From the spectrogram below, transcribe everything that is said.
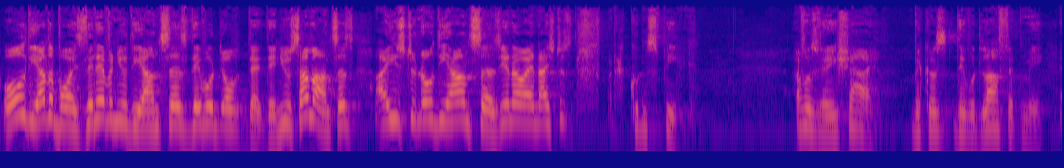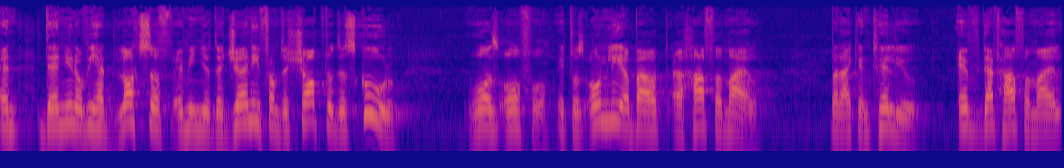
all the other boys, they never knew the answers. They would, oh, they, they knew some answers. I used to know the answers, you know, and I used to, but I couldn't speak. I was very shy because they would laugh at me. And then, you know, we had lots of, I mean, the journey from the shop to the school was awful. It was only about a half a mile. But I can tell you, if that half a mile,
